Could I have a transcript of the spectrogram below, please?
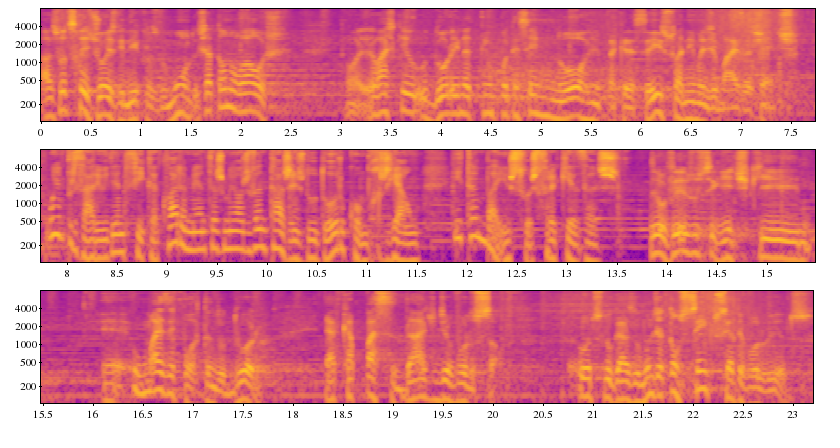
As outras regiões vinícolas do mundo já estão no auge. Então, eu acho que o Douro ainda tem um potencial enorme para crescer, isso anima demais a gente. O empresário identifica claramente as maiores vantagens do Douro como região e também as suas fraquezas. Eu vejo o seguinte, que é, o mais importante do Douro é a capacidade de evolução. Outros lugares do mundo já estão 100% evoluídos.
